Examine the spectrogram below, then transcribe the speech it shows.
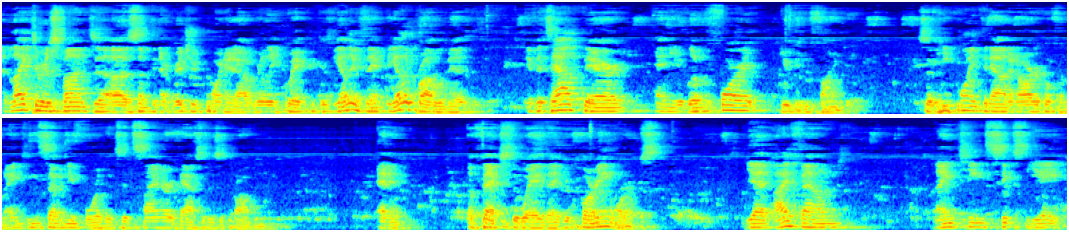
I'd like to respond to uh, something that Richard pointed out really quick because the other thing, the other problem is, if it's out there and you look for it, you can find it. So he pointed out an article from 1974 that said cyanuric acid is a problem, and it affects the way that your chlorine works. Yet I found 1968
